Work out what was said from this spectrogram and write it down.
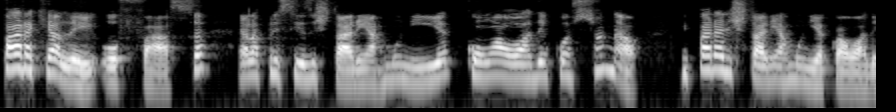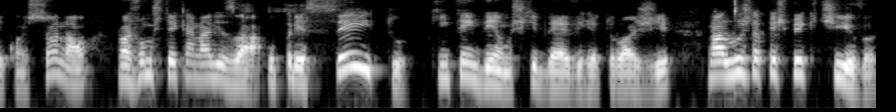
Para que a lei o faça, ela precisa estar em harmonia com a ordem constitucional. E para ela estar em harmonia com a ordem constitucional, nós vamos ter que analisar o preceito que entendemos que deve retroagir na luz da perspectiva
